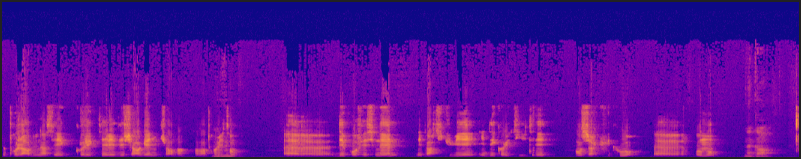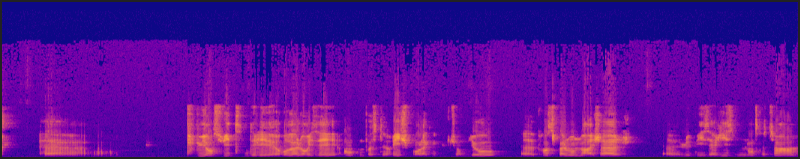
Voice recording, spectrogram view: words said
le projet Arduino, c'est collecter les déchets organiques urbains, dans un premier mhm. temps, euh, des professionnels, des particuliers et des collectivités, en circuit court, au Mans. D'accord. puis ensuite, de les revaloriser en compost riche pour l'agriculture bio, principalement le maraîchage, le paysagisme, l'entretien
